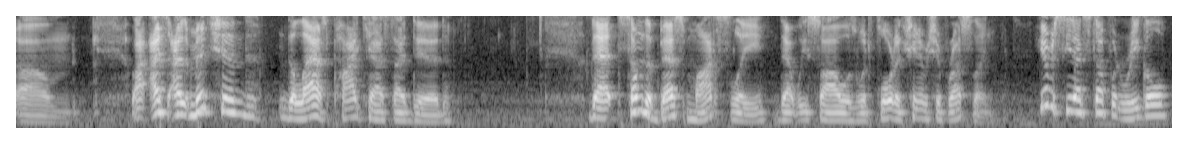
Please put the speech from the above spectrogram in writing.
Um, I, I mentioned the last podcast I did that some of the best Moxley that we saw was with Florida Championship Wrestling. You ever see that stuff with Regal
